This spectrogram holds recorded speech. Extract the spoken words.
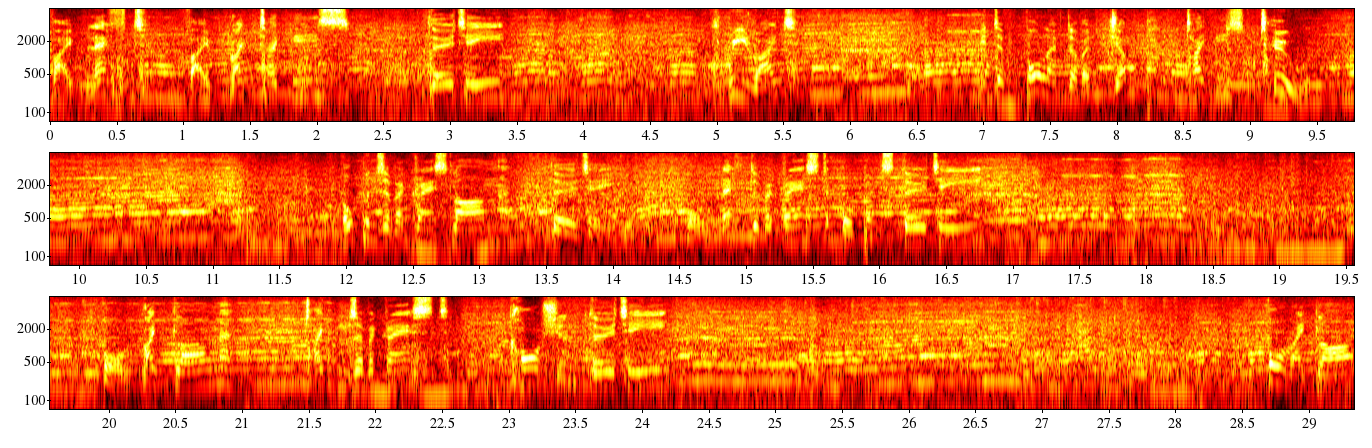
five left, five right tightens, 30, three right, into four left of a jump, tightens two, opens of a crest long, 30, four left of a crest, opens 30, four right long, tightens of a crest, caution 30, four right long,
